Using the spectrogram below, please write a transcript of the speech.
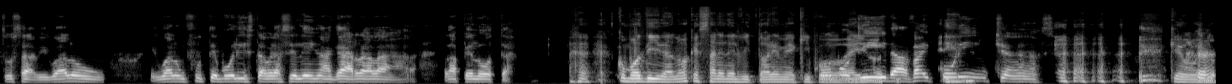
tú sabes, igual un, igual un futbolista brasileño agarra la, la pelota. Como Dida, ¿no? Que sale del Victoria, mi equipo. Como ahí, Dida, ¿no? vai Corinthians. Qué bueno.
